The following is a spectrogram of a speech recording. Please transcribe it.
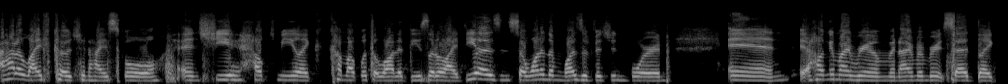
I had a life coach in high school and she helped me like come up with a lot of these little ideas. And so one of them was a vision board and it hung in my room and i remember it said like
